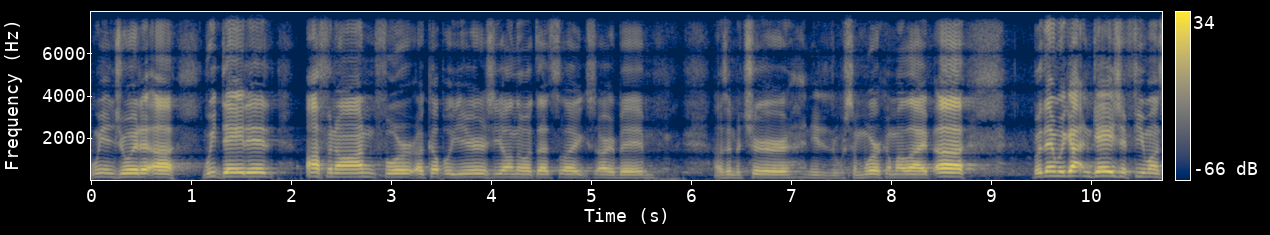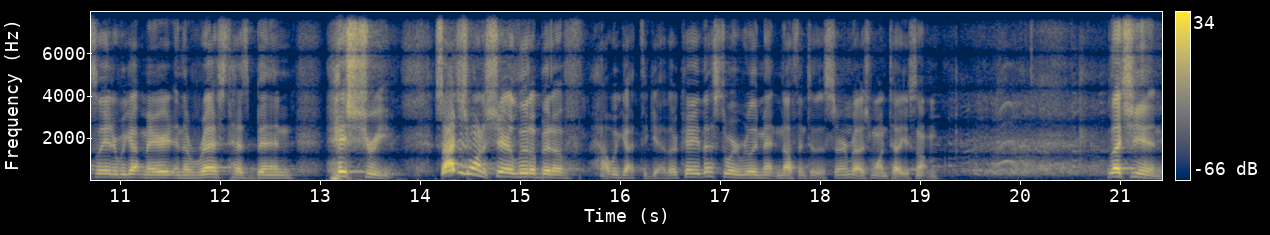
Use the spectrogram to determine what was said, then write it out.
We enjoyed it. Uh, we dated. off and on for a couple years. You all know what that's like. Sorry, babe. I was immature. I needed some work on my life. Uh, but then we got engaged. A few months later, we got married, and the rest has been history. So I just want to share a little bit of how we got together, okay? That story really meant nothing to the sermon, but I just want to tell you something. Let you in.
